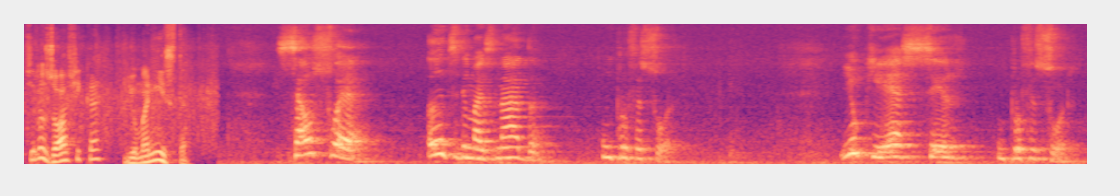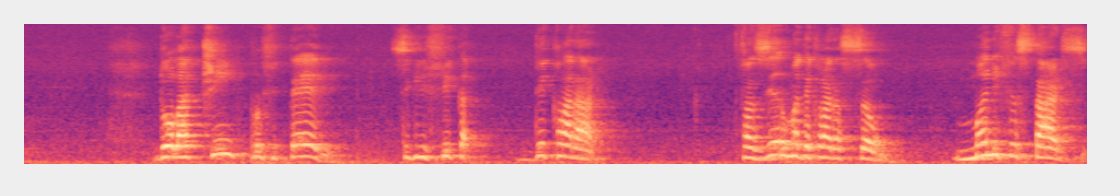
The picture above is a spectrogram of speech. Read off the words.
filosófica e humanista. Celso é antes de mais nada, um professor. E o que é ser um professor? Do latim profitere significa declarar, fazer uma declaração, manifestar-se,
